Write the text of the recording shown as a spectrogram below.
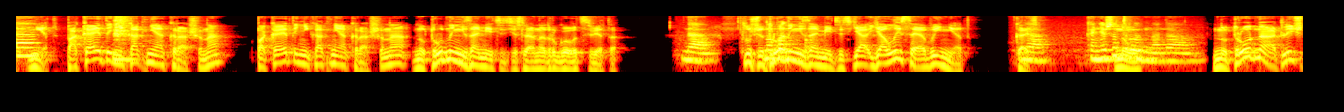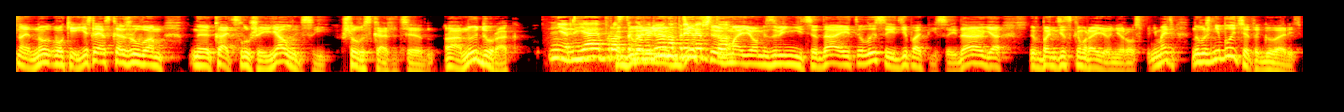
это, нет, пока это никак не окрашено, пока это никак не окрашено, ну, трудно не заметить, если она другого цвета. Да, Слушай, Ну, трудно под- не заметить. Я, я лысая, а вы нет. Кать. да. Конечно, Ну. трудно, да. Ну, трудно, отлично. Ну, окей, если я скажу вам, э, Кать, слушай, я лысый, что вы скажете? А, ну и дурак. Не, ну я просто как говорю, в например, детстве что... в моем, извините, да, и ты лысый, иди пописай, да, я в бандитском районе рос, понимаете? Но вы же не будете это говорить.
